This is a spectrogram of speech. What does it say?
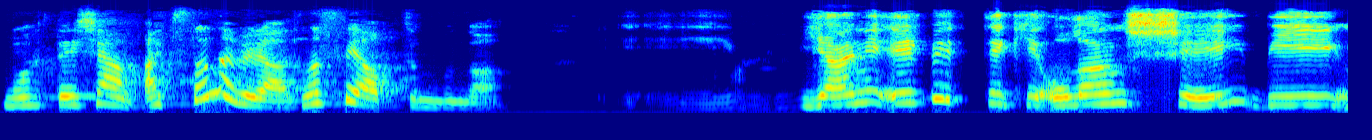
Muhteşem. Açsana biraz. Nasıl yaptın bunu? Yani elbette ki olan şey bir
